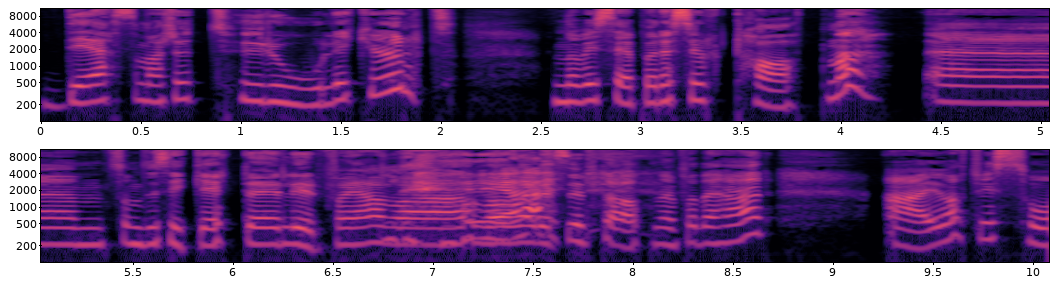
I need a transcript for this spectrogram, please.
Det som er så utrolig kult når vi ser på resultatene, eh, som du sikkert eh, lurer på, ja, hva, hva var resultatene på det her? Er jo at vi så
